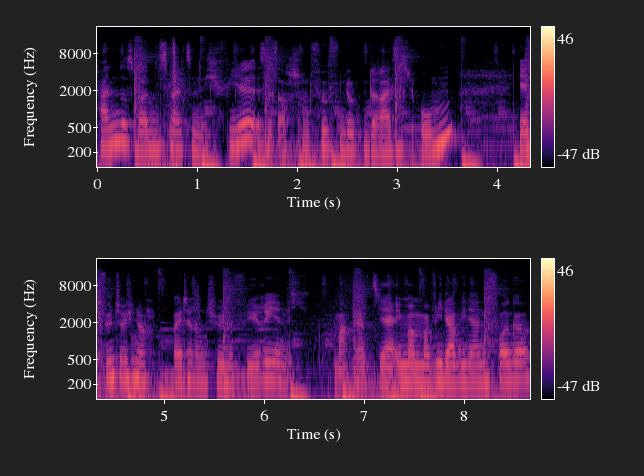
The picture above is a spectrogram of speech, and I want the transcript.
fand, es war diesmal ziemlich viel. Es ist auch schon 5 Minuten 30 um. Ja, ich wünsche euch noch weiteren schöne Ferien. Ich mache jetzt ja immer mal wieder wieder eine Folge.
